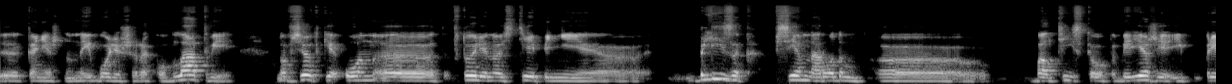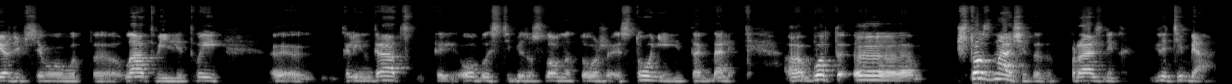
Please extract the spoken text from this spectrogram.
э, конечно, наиболее широко в Латвии, но все-таки он э, в той или иной степени э, близок всем народам э, Балтийского побережья и прежде всего вот э, Латвии, Литвы, э, Калининградской области, безусловно, тоже, Эстонии и так далее. А вот что значит этот праздник для тебя?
